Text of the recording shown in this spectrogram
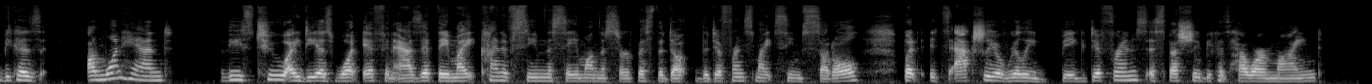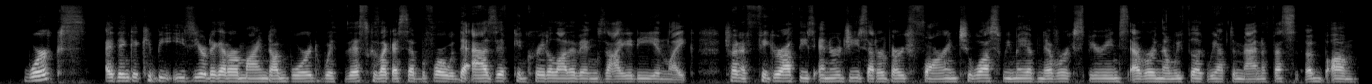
because on one hand, these two ideas, what if and as if, they might kind of seem the same on the surface. The, the difference might seem subtle, but it's actually a really big difference, especially because how our mind works I think it could be easier to get our mind on board with this because, like I said before, the as if can create a lot of anxiety and like trying to figure out these energies that are very foreign to us. We may have never experienced ever, and then we feel like we have to manifest, um, um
